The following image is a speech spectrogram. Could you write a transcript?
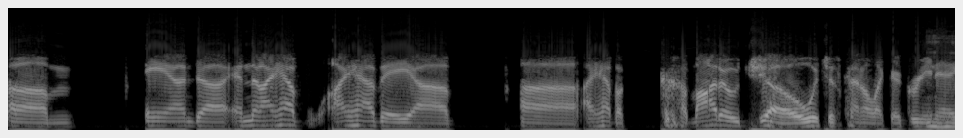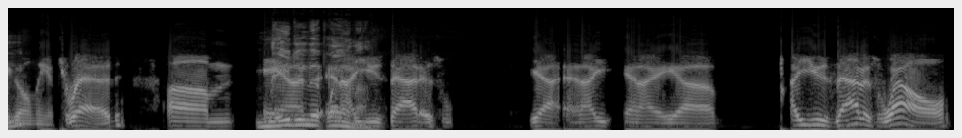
Um, and uh, and then I have I have a uh, uh, I have a Kamado Joe, which is kind of like a green mm-hmm. egg only it's red. Um, Made and, in Atlanta. And I use that as yeah, and I and I uh, I use that as well.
